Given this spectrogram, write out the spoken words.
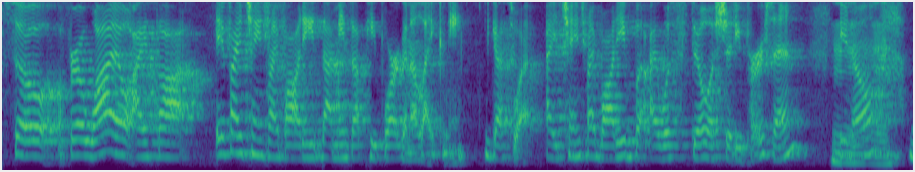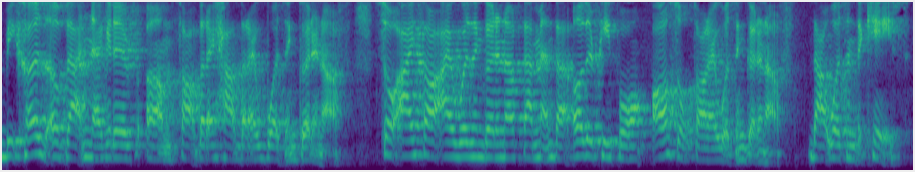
So for a while, I thought if I change my body, that means that people are gonna like me. Guess what? I changed my body, but I was still a shitty person. You mm. know, mm-hmm. because of that negative um, thought that I had that I wasn't good enough. So I thought I wasn't good enough. That meant that other people also thought I wasn't good enough. That wasn't the case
